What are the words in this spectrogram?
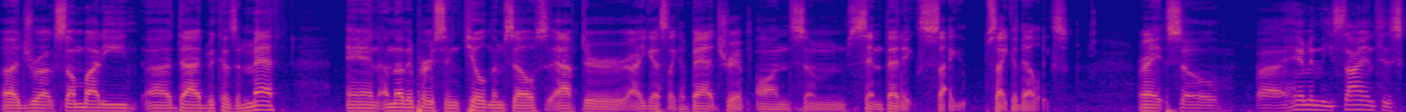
uh, drugs. Somebody uh, died because of meth, and another person killed themselves after, I guess, like a bad trip on some synthetic psych- psychedelics right? So uh, him and these scientists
